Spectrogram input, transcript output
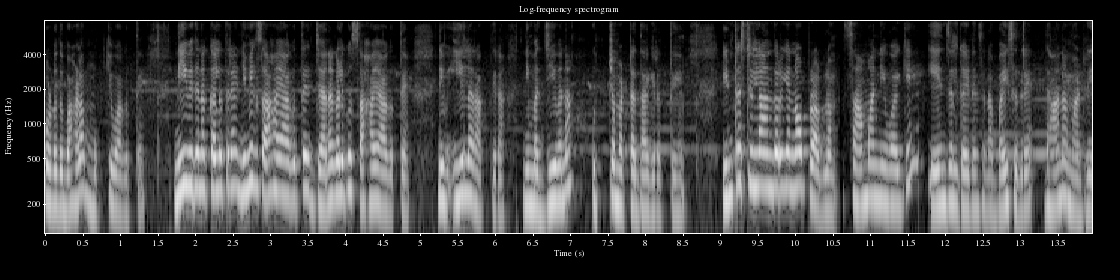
ಕೊಡೋದು ಬಹಳ ಮುಖ್ಯವಾಗುತ್ತೆ. ನೀವು ಇದನ್ನು ಕಲಿತರೆ ನಿಮಗೆ ಸಹಾಯ ಆಗುತ್ತೆ, ಜನಗಳಿಗೂ ಸಹಾಯ ಆಗುತ್ತೆ. ನೀವು ಈಲರ್ ಆಗ್ತೀರಾ ನಿಮ್ಮ ಜೀವನ ಉಚ್ಚ ಮಟ್ಟದ್ದಾಗಿರುತ್ತೆ ಇಂಟ್ರೆಸ್ಟ್ ಇಲ್ಲ ಅಂದವ್ರಿಗೆ ನೋ ಪ್ರಾಬ್ಲಮ್ ಸಾಮಾನ್ಯವಾಗಿ ಏಂಜಲ್ ಗೈಡೆನ್ಸನ್ನು ಬಯಸಿದ್ರೆ ದಾನ ಮಾಡಿರಿ,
